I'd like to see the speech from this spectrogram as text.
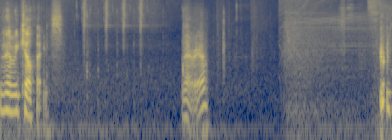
and then we kill things. There we go.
